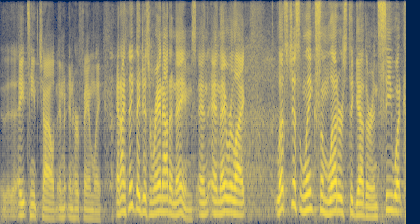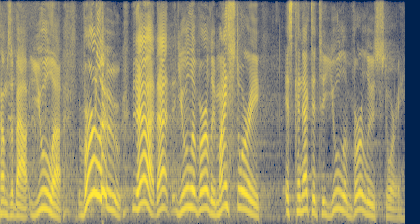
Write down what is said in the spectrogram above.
18th child in, in her family. And I think they just ran out of names. And, and they were like, let's just link some letters together and see what comes about. Eula. Verlu. Yeah, that Eula Verlu. My story is connected to Eula Verlu's story.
